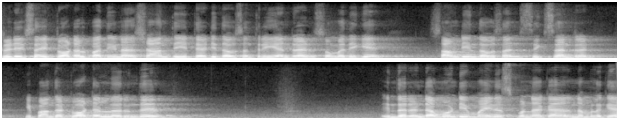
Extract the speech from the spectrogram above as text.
கிரெடிட் சைடு டோட்டல் பார்த்தீங்கன்னா Shanti thirty thousand three hundred சுமதிக்கு செவன்டீன் தௌசண்ட் சிக்ஸ் ஹண்ட்ரட் இப்போ அந்த டோட்டலில் இருந்து இந்த ரெண்டு அமௌண்ட்டையும் மைனஸ் பண்ணாக்கா நம்மளுக்கு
